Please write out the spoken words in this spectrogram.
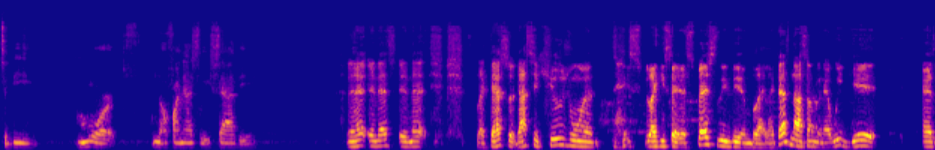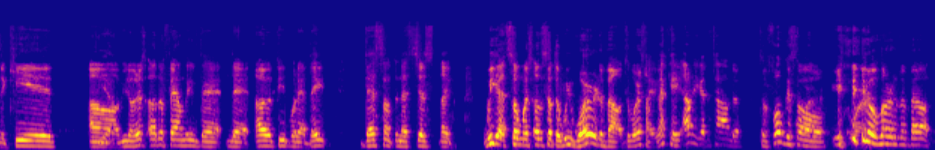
to be more you know financially savvy. And, that, and that's and that like that's a that's a huge one. Like you said, especially being black. Like that's not something that we get as a kid. Um, Yeah. you know, there's other families that that other people that they that's something that's just like we got so much other stuff that we worried about to where it's like okay, I don't even got the time to to focus on you know learning about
